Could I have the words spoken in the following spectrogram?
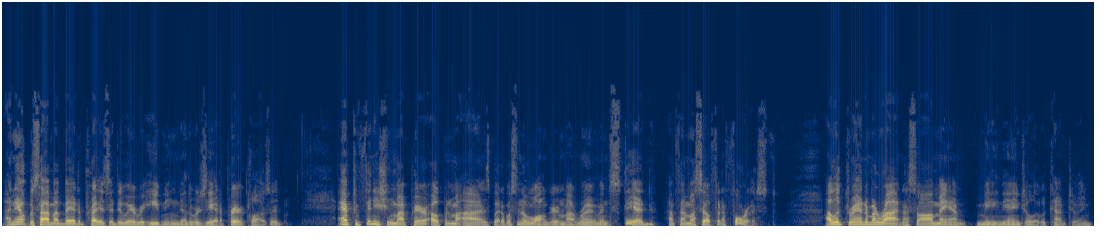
I knelt beside my bed to pray as I do every evening. In other words, he had a prayer closet. After finishing my prayer, I opened my eyes, but I was no longer in my room. Instead, I found myself in a forest. I looked around to my right and I saw a man, meaning the angel that would come to him,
